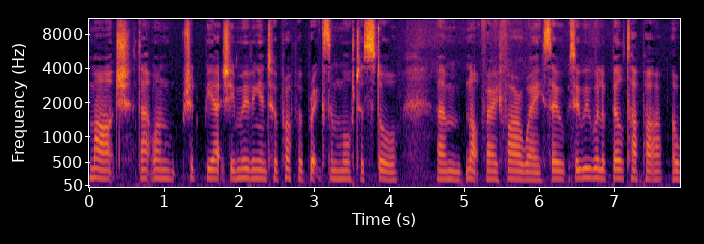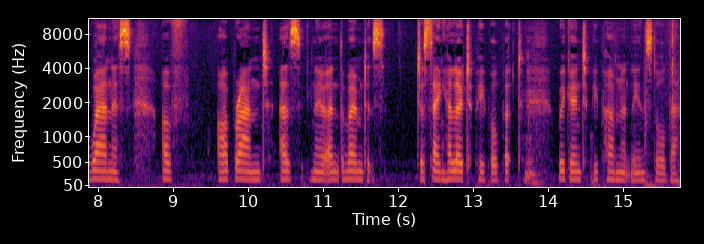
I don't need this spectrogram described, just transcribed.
March, that one should be actually moving into a proper bricks and mortar store, um, not very far away. So, so we will have built up our awareness of our brand as you know. And at the moment, it's just saying hello to people, but mm. we're going to be permanently installed there.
